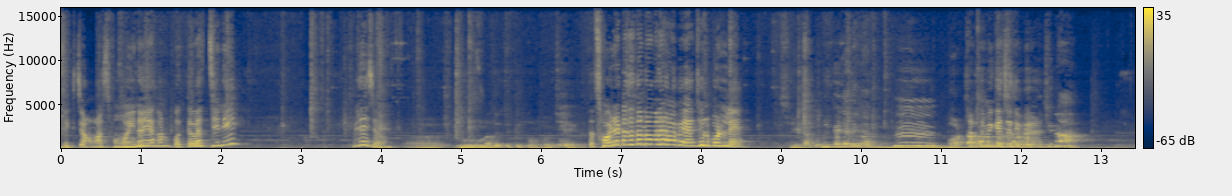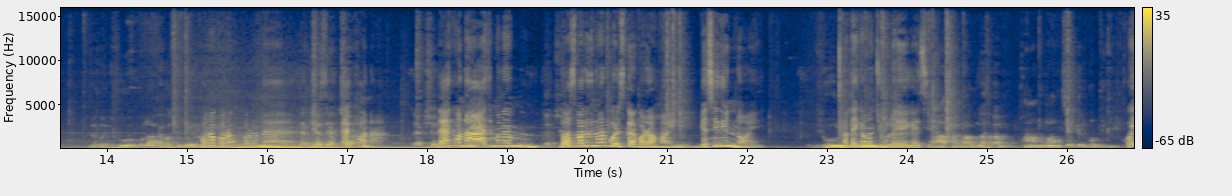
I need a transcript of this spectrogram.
দেখছ আমার সময় নাই এখন করতে পারছি নি? বুঝেছ? তো শরীরটাতে তো নোংরা হবে ঝুল পড়লে। সেটা তুমি কেটে দিবে। হুম ঘরটা তুমি কেচে দিবে। না। করো করো করো। হ্যাঁ? দেখো না দেখো না। আজ মানে দশ বারো দিন আমার পরিষ্কার করা হয়নি বেশি দিন নয়। তাতে কেমন ঝুল হয়ে গেছে। ওই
